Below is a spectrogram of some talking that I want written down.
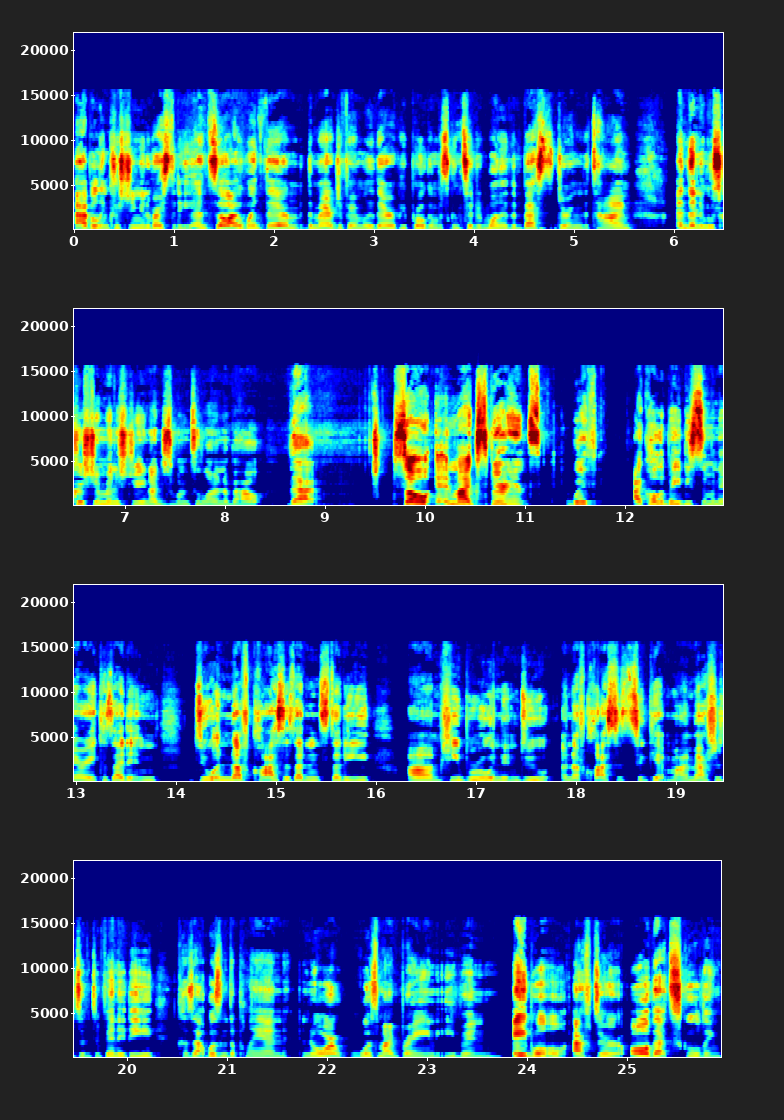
Abilene Christian University. And so I went there. The marriage and family therapy program was considered one of the best during the time. And then it was Christian ministry, and I just wanted to learn about that. So, in my experience with, I call it baby seminary because I didn't do enough classes. I didn't study um, Hebrew and didn't do enough classes to get my master's of divinity because that wasn't the plan, nor was my brain even able after all that schooling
